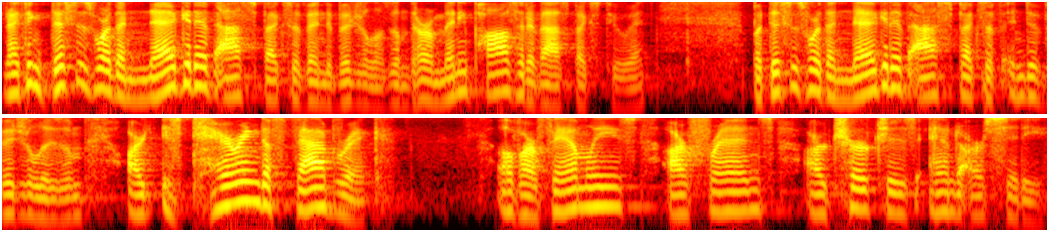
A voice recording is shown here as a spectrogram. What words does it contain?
And I think this is where the negative aspects of individualism, there are many positive aspects to it, but this is where the negative aspects of individualism are, is tearing the fabric of our families, our friends, our churches, and our city.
